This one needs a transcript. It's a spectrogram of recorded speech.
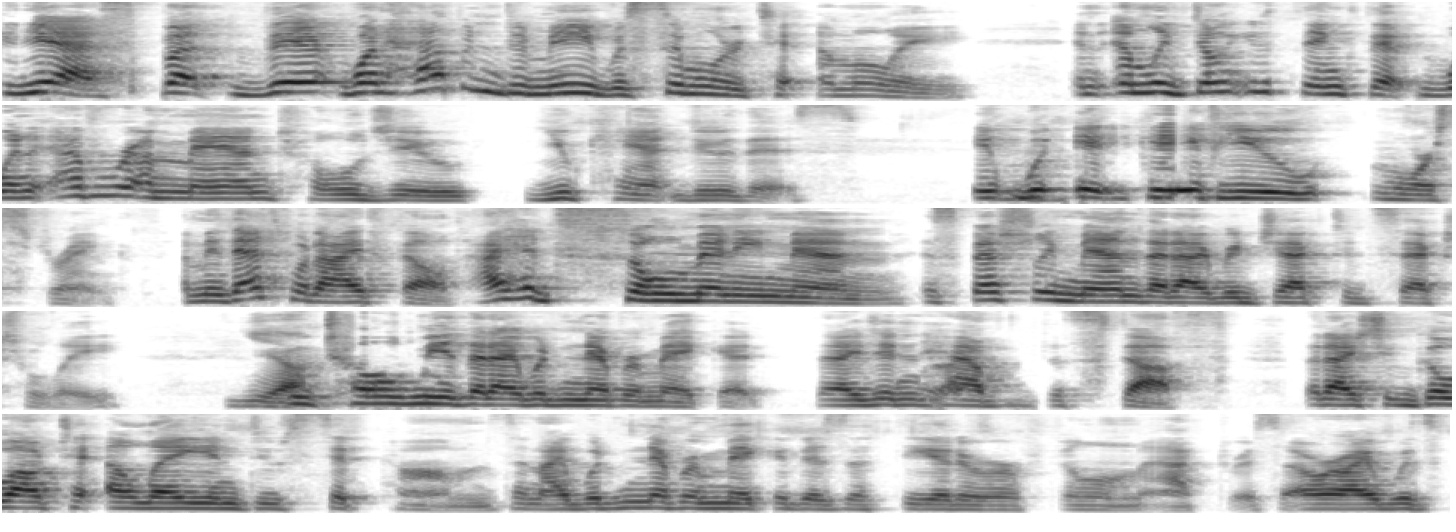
yes, but there, what happened to me was similar to Emily. And Emily, don't you think that whenever a man told you you can't do this, it it gave you more strength? I mean, that's what I felt. I had so many men, especially men that I rejected sexually, Yeah. who told me that I would never make it, that I didn't have the stuff, that I should go out to LA and do sitcoms, and I would never make it as a theater or film actress. Or I was,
